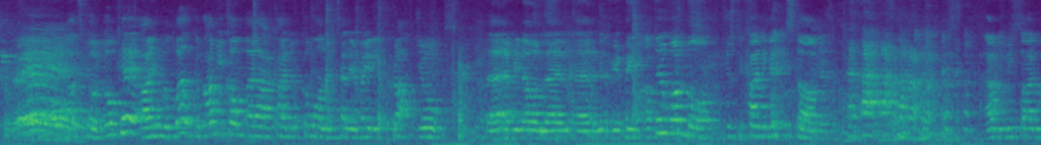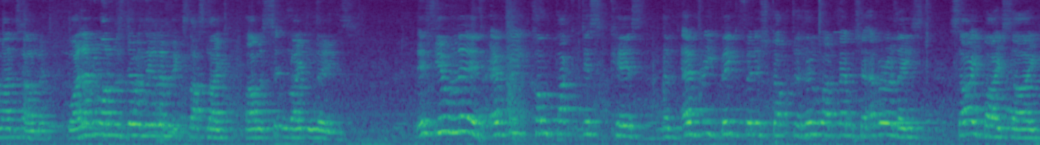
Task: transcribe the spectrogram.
Yeah. That's good. Okay, I will welcome. Have you come, uh, kind of come on and tell you really crap jokes uh, every now and then uh, and interview people. I'll do one more just to kind of get you started. Out of me Cyberman's helmet. While everyone was doing the Olympics last night, I was sitting writing these. If you laid every compact disc case of every Big Finish Doctor Who adventure ever released side by side,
